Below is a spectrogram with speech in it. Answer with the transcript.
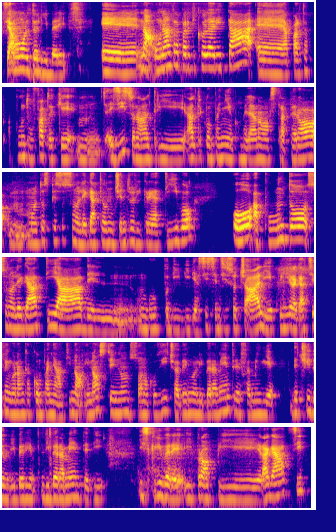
siamo molto liberi e, no, un'altra particolarità è, a parte appunto il fatto che mh, esistono altri- altre compagnie come la nostra, però mh, molto spesso sono legate a un centro ricreativo o appunto sono legati a del- un gruppo di, di- di assistenti sociali e quindi i ragazzi vengono anche accompagnati. No, i nostri non sono così, cioè vengono liberamente, le famiglie decidono liberi- liberamente di iscrivere i propri ragazzi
